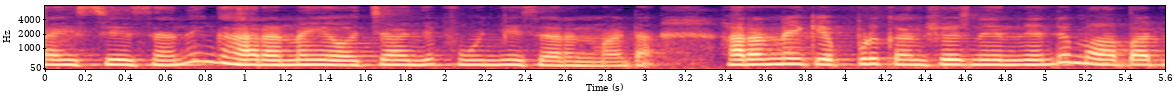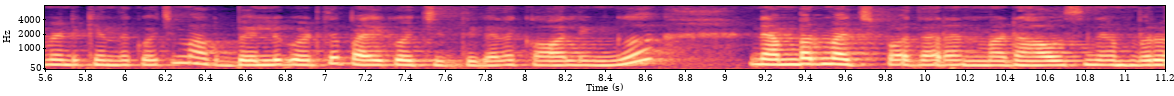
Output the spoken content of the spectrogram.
రైస్ చేశాను. ఇంకా హరన్నయ్య వచ్చా అని చెప్పి ఫోన్ చేశారనమాట హరన్నయ్యకి ఎప్పుడు కన్ఫ్యూజన్ ఏంటంటే మా అపార్ట్మెంట్ కిందకి వచ్చి మాకు బెల్ కొడితే పైకి వచ్చింది కదా కాలింగ్. నెంబర్ మర్చిపోతారనమాట హౌస్ నెంబరు.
